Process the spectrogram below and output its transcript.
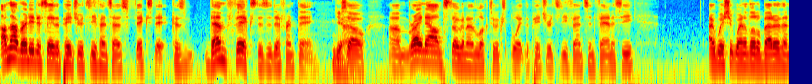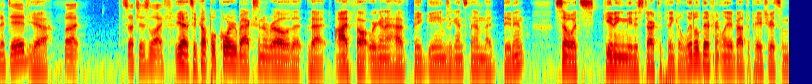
I'm not ready to say the Patriots defense has fixed it because them fixed is a different thing. Yeah. So um, right now, I'm still gonna look to exploit the Patriots defense in fantasy. I wish it went a little better than it did, yeah. but such is life. Yeah, it's a couple quarterbacks in a row that, that I thought were going to have big games against them that didn't. So it's getting me to start to think a little differently about the Patriots. And,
